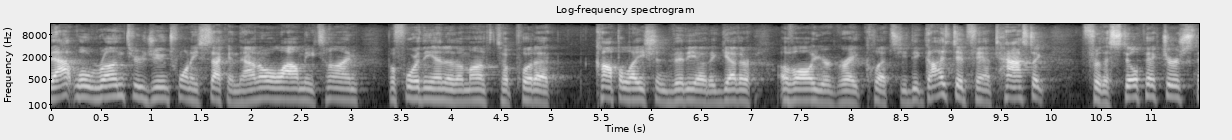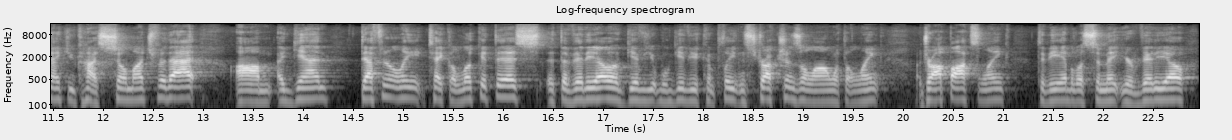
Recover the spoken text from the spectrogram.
that will run through June 22nd. That'll allow me time before the end of the month to put a compilation video together of all your great clips. You did, guys did fantastic for the still pictures. Thank you guys so much for that. Um, again, definitely take a look at this, at the video. It'll give you, we'll give you complete instructions along with a link, a Dropbox link to be able to submit your video.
